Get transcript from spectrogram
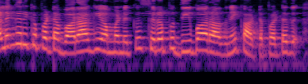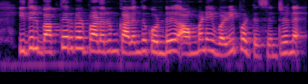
அலங்கரிக்கப்பட்ட வராகி அம்மனுக்கு சிறப்பு தீபாராதனை காட்டப்பட்டது. இதில் பக்தர்கள் பலரும் கலந்து கொண்டு அம்மனை வழிபட்டு சென்றனர்.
